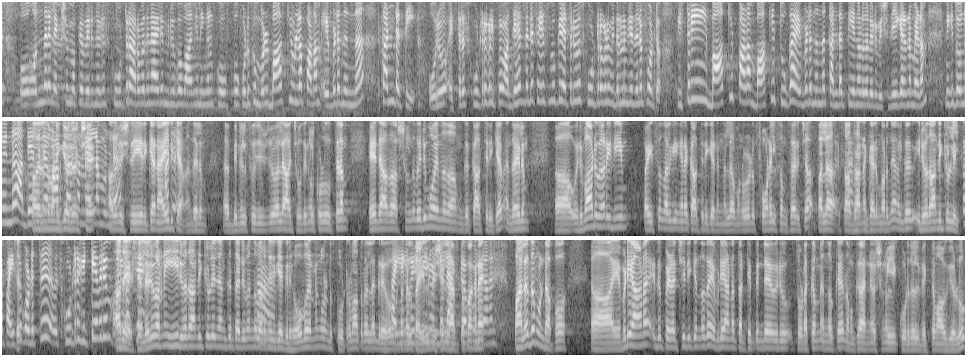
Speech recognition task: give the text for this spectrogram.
ഒന്നര ലക്ഷം ഒക്കെ വരുന്ന ഒരു സ്കൂട്ടർ അറുപതിനായിരം രൂപ വാങ്ങി നിങ്ങൾ കൊടുക്കുമ്പോൾ ബാക്കിയുള്ള പണം എവിടെ നിന്ന് കണ്ടെത്തി? ഓരോ എത്ര സ്കൂട്ടറുകൾ ഇപ്പോൾ അദ്ദേഹം തന്നെ ഫേസ്ബുക്കിൽ എത്രയോ സ്കൂട്ടറുകൾ വിതരണം ചെയ്തതിന് ഫോട്ടോ. ഇത്രയും ഈ ബാക്കി പണം ബാക്കി തുക എവിടെ നിന്ന് കണ്ടെത്തി എന്നുള്ളതിൽ ഒരു വിശദീകരണം വേണം. എനിക്ക് തോന്നുന്നു ഇന്ന് അദ്ദേഹത്തിന്റെ വാർത്താ സമ്മേളനം അത് വിശദീകരിക്കാനായിരിക്കാം. എന്തായാലും ബിന്നിൽ ബിനിൽ സൂചിപ്പിച്ച പോലെ ആ ചോദ്യങ്ങൾക്കുള്ള ഉത്തരം എന്റെ ആദർശങ്ങളിൽ നിന്ന് വരുമോ എന്ന് നമുക്ക് കാത്തിരിക്കാം. എന്തായാലും ഒരുപാട് പേർ ഇനിയും പൈസ നൽകി ഇങ്ങനെ കാത്തിരിക്കുകയാണ്. എന്നല്ല നമ്മളോട് ഫോണിൽ സംസാരിച്ച പല സാധാരണക്കാരും പറഞ്ഞു ഞങ്ങൾക്ക് ഇരുപതാം തീയതിക്കുള്ളിൽ പൈസ കൊടുത്ത് സ്കൂട്ടർ കിട്ടിയവരും അതെ ചിലർ പറഞ്ഞു ഈ ഇരുപതാം തീയതിക്കുള്ളിൽ ഞങ്ങൾക്ക് തരുമെന്ന് പറഞ്ഞിരിക്കുക. ഗ്രഹോപകരണങ്ങളുണ്ട് സ്കൂട്ടർ മാത്രമല്ല ഗ്രഹോപകരണങ്ങൾ തയ്യൽ മെഷീൻ ലാപ്ടോപ്പ് അങ്ങനെ പലതുമുണ്ട്. അപ്പോൾ എവിടെയാണ് ഇത് പിഴച്ചിരിക്കുന്നത്? എവിടെയാണ് തട്ടിപ്പിന്റെ ഒരു തുടക്കം എന്നൊക്കെ നമുക്ക് അന്വേഷണങ്ങളിൽ കൂടുതൽ വ്യക്തമാവുകയുള്ളൂ.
